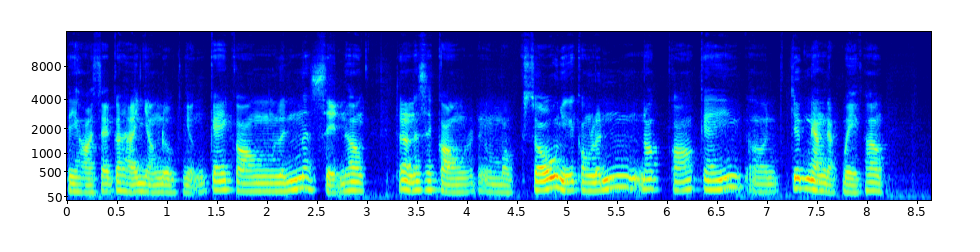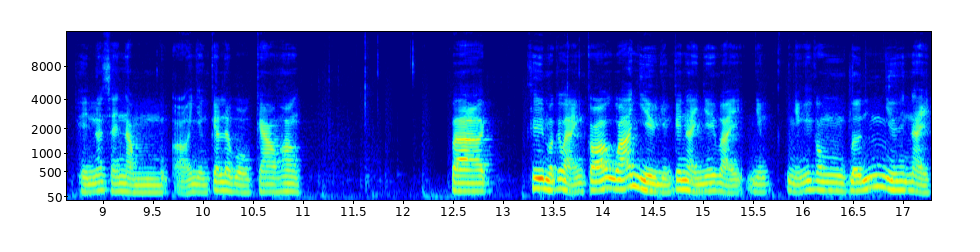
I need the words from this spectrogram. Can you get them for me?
thì họ sẽ có thể nhận được những cái con lính nó xịn hơn. Tức là nó sẽ còn một số những cái con lính nó có cái uh, chức năng đặc biệt hơn thì nó sẽ nằm ở những cái level cao hơn. Và khi mà các bạn có quá nhiều những cái này như vậy những những cái con lính như thế này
